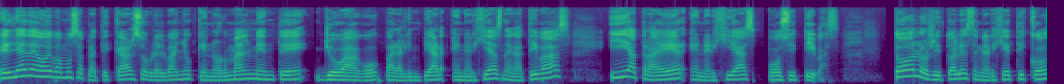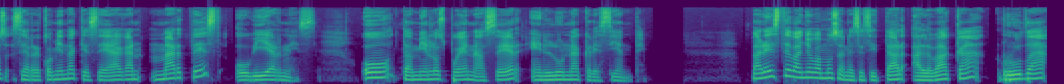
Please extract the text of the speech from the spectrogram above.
El día de hoy vamos a platicar sobre el baño que normalmente yo hago para limpiar energías negativas y atraer energías positivas. Todos los rituales energéticos se recomienda que se hagan martes o viernes o también los pueden hacer en luna creciente. Para este baño vamos a necesitar albahaca, ruda,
